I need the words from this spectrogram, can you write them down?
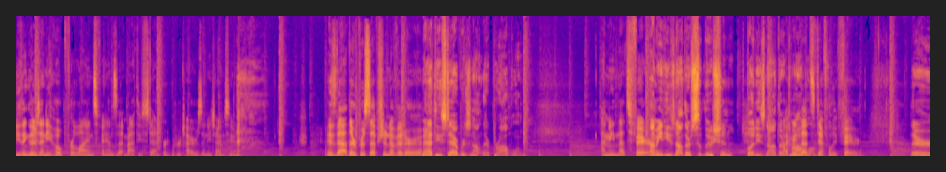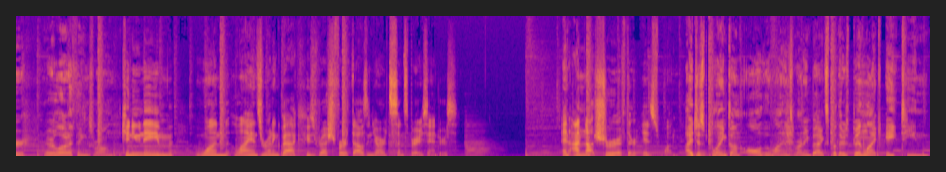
Do you think there's any hope for Lions fans that Matthew Stafford retires anytime soon? is that their perception of it, or Matthew Stafford's not their problem. I mean that's fair. I mean, he's not their solution, but he's not their I problem. mean that's definitely fair. there. There are a lot of things wrong. Can you name one Lions running back who's rushed for a thousand yards since Barry Sanders? And I'm not sure if there is one. I just blanked on all the Lions running backs, but there's been like 18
